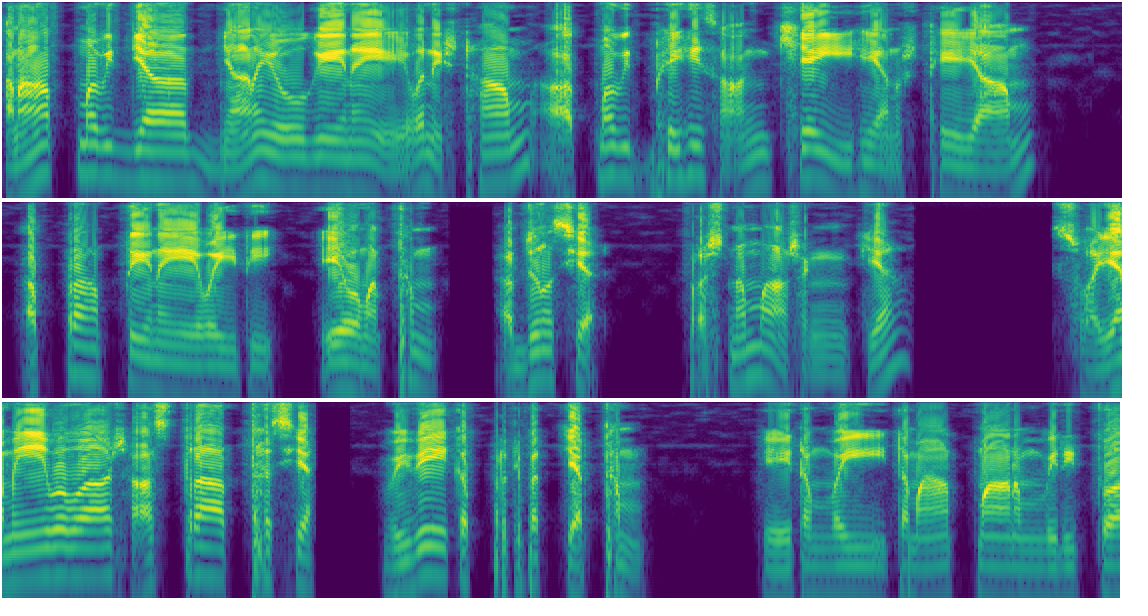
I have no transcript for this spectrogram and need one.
అనాత్మవిద్యా జ్ఞానయోగేన ఏవ నిష్టాం ఆత్మవిద్భిః సాంఖ్యైః అనుష్ఠేయాం అప్రాప్తేన ఏవ ఇతి ఏవమర్థం అర్జునస్య ప్రశ్నం ఆశంక్య स्वयमेव वा शास्त्रार्थस्य विवेकप्रतिपत्त्यर्थम् एतम् वै तमात्मानम् विदित्वा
